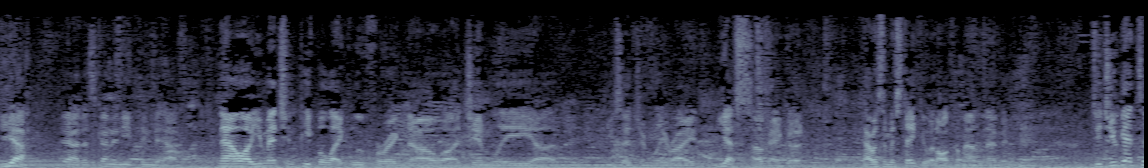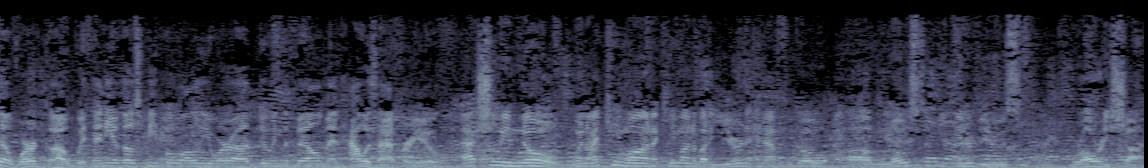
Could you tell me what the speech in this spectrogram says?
yeah yeah that's kind of a neat thing to have Now uh, you mentioned people like Lou Ferrigno, uh, Jim Lee. Uh, you said Jim Lee, right? Yes. Okay, good. That was a mistake. It would all come out in that video. Did you get to work uh, with any of those people while you were uh, doing the film, and how was that for you? Actually, no. When I came on, I came on about a year and a half ago. Uh, most of the interviews were already shot.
